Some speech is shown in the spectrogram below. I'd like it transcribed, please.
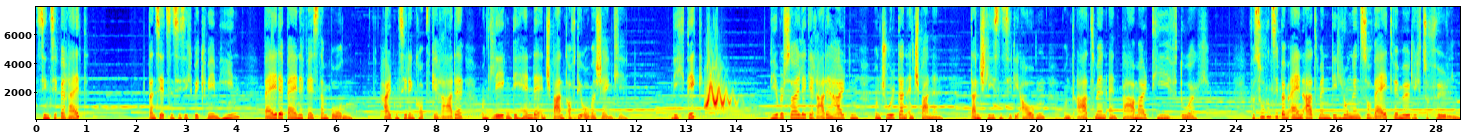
Sind Sie bereit? Dann setzen Sie sich bequem hin, beide Beine fest am Boden. Halten Sie den Kopf gerade und legen die Hände entspannt auf die Oberschenkel. Wichtig, Wirbelsäule gerade halten und Schultern entspannen. Dann schließen Sie die Augen und atmen ein paar Mal tief durch. Versuchen Sie beim Einatmen die Lungen so weit wie möglich zu füllen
